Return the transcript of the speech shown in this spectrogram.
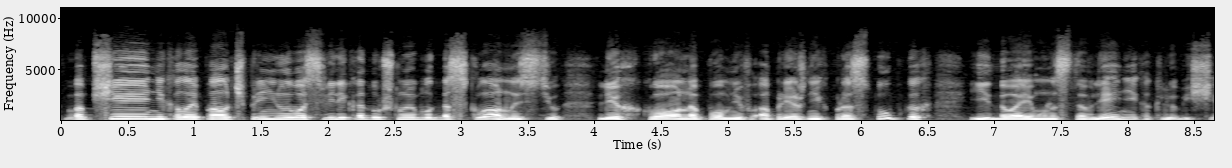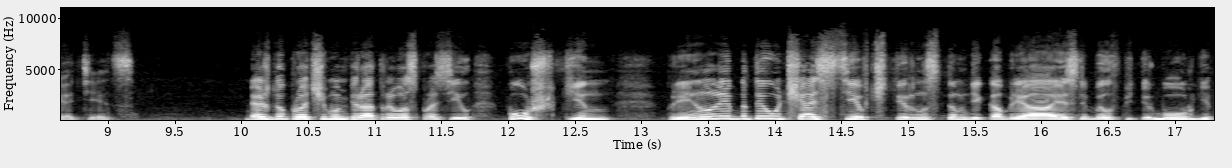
Вообще Николай Павлович принял его с великодушной благосклонностью, легко напомнив о прежних проступках и давая ему наставление, как любящий отец. Между прочим, император его спросил, «Пушкин, принял ли бы ты участие в 14 декабря, если был в Петербурге?»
